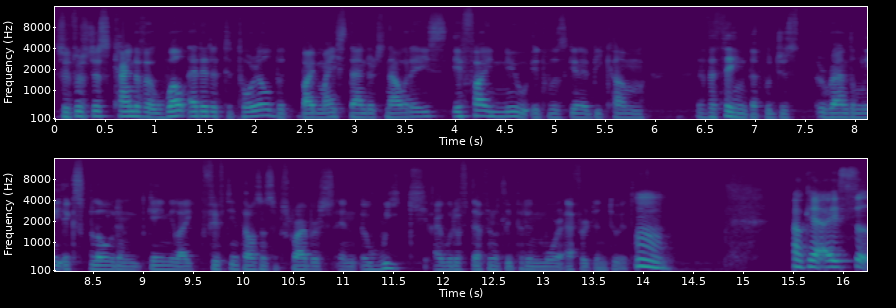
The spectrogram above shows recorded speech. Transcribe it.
so it was just kind of a well edited tutorial, but by my standards nowadays, if I knew it was gonna become the thing that would just randomly explode and gain me like 15,000 subscribers in a week, I would have definitely put in more effort into it. Mm. Okay, I see.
